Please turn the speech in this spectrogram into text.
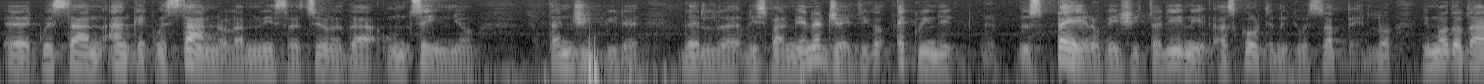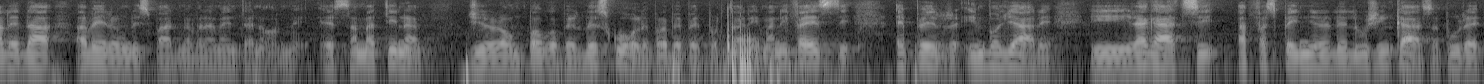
eh, quest'anno, anche quest'anno l'amministrazione dà un segno tangibile del risparmio energetico e quindi eh, spero che i cittadini ascoltino questo appello in modo tale da avere un risparmio veramente enorme. E stamattina girerò un poco per le scuole proprio per portare i manifesti e per invogliare i ragazzi a far spegnere le luci in casa, pure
